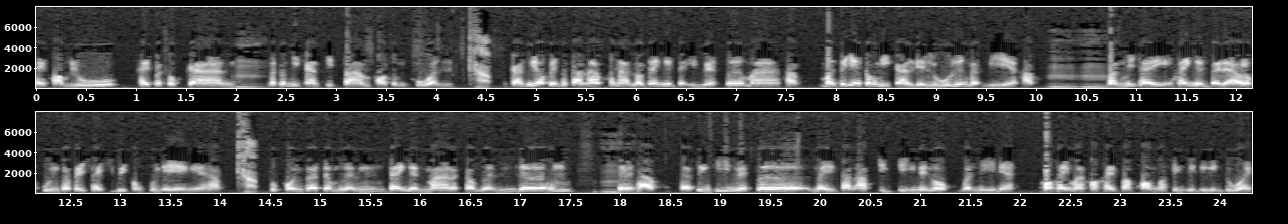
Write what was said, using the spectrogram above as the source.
ให้ความรู้ ให้ประสบการณ์อืมแล้วก็มีการติดตามพอสมควรครับการที่เราเป็นสตาร์ทอัพขนาดเราได้เงินจากอินเวสเตอร์มาครับ มันก็ยังต้องมีการเรียนรู้เรื่องแบบนี้ครับอืมอืมมันไม่ใช่ให้เงินไปแล้ว แล้วคุณก็ไปใช้ชีวิตของคุณเองเนี่ยครับครับ ทุกคนก็จะเหมือนได้เงินมาแล้วก็เหมือนเดิมอืมใช่ไหมครับ แต่สิ่งที่อินเวสเตอร์ในสตาร์ทอัพจริง ๆ ในโลกวันนี้เนี่ยเขาให้มาเขาให้ความพร้อมกับสิ่งอื่นๆด้วย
